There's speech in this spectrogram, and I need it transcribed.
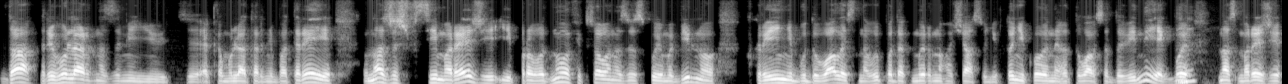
Да, регулярно замінюють акумуляторні батареї. У нас же ж всі мережі і проводного фіксованого зв'язку і мобільного в країні будувались на випадок мирного часу. Ніхто ніколи не готувався до війни. Якби Мгм. у нас мережі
